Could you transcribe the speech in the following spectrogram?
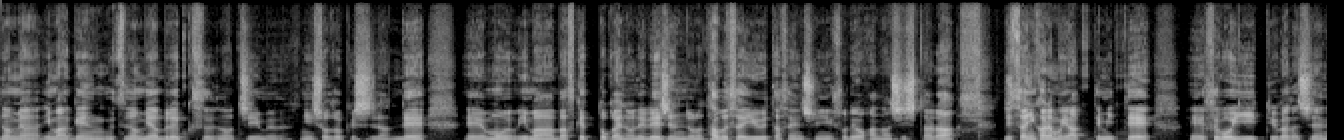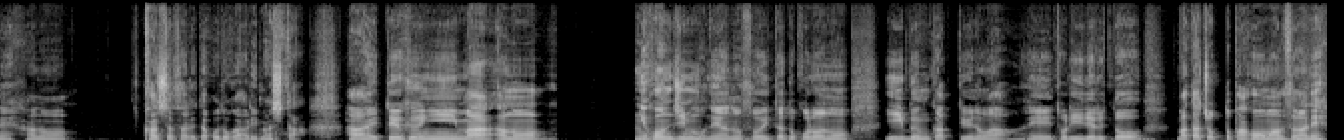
都宮、今、現宇都宮ブレックスのチームに所属してたんで、えー、もう今、バスケット界のね、レジェンドの田臥勇太選手にそれを話したら、実際に彼もやってみて、えー、すごいいいっていう形でね、あの、感謝されたことがありました。はい。というふうに、まあ、あの、日本人もね、あの、そういったところのいい文化っていうのは、えー、取り入れると、またちょっとパフォーマンスがね、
